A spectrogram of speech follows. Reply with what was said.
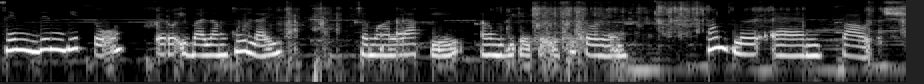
Same din dito, pero iba lang kulay. Sa mga lalaki, ang bibigay ko is ito rin. Tumbler and pouch.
